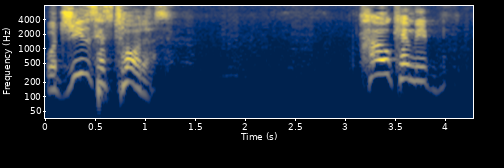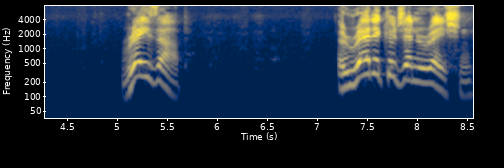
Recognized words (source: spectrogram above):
what Jesus has taught us, how can we raise up a radical generation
